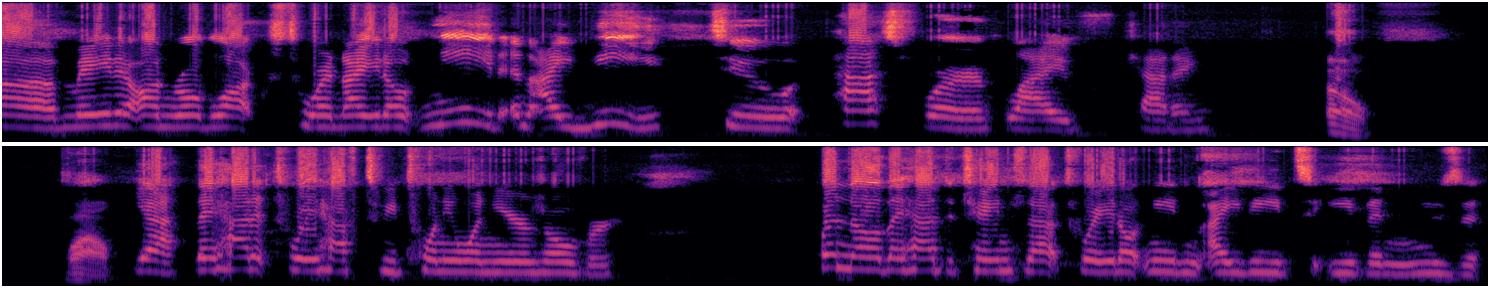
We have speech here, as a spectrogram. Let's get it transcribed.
uh, made it on Roblox to where now you don't need an ID to pass for live chatting. Oh, wow. Yeah, they had it to where you have to be 21 years over. But no, they had to change that to where you don't need an ID to even use it.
